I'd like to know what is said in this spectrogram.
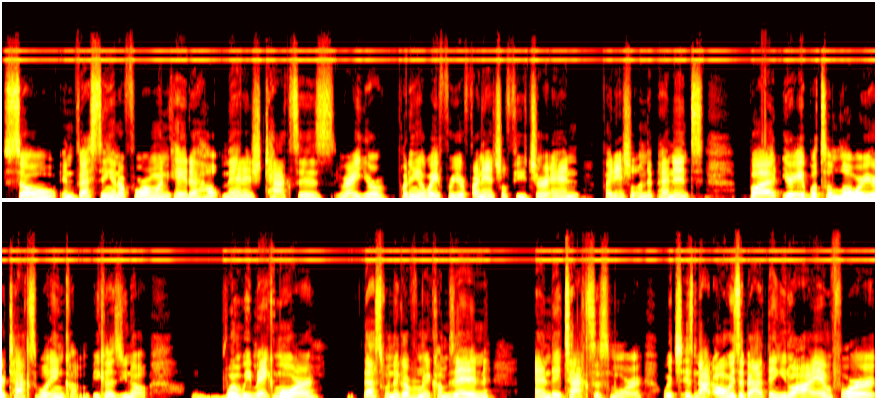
So investing in a 401k to help manage taxes right? You're putting away for your financial future and financial independence but you're able to lower your taxable income because, you know, when we make more, that's when the government comes in and they tax us more, which is not always a bad thing. You know, I am for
